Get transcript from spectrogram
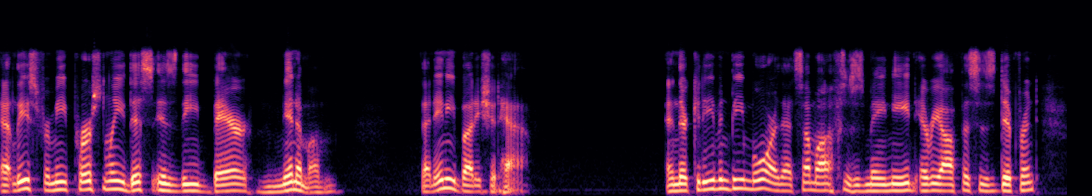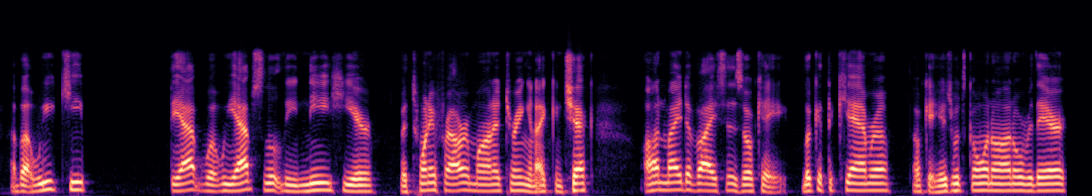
at least for me personally, this is the bare minimum that anybody should have. And there could even be more that some offices may need. Every office is different, but we keep the app what we absolutely need here with 24-hour monitoring, and I can check on my devices. Okay, look at the camera. Okay, here's what's going on over there.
